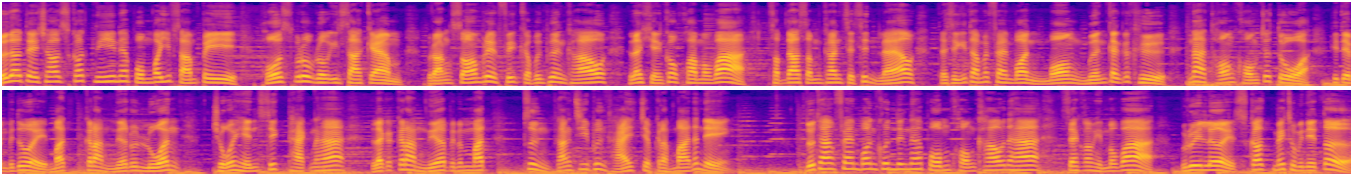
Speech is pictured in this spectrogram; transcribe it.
ดยดาวเตะชาวสกอตนี้นะผมวัย 23 ปี โพสต์รูปลงอินสตาแกรมหลังซ้อมเรียกฟิตกับเพื่อนๆเขา และเขียนข้อความมาว่าสัปดาห์สำคัญเสร็จสิ้นแล้ว แต่สิ่งที่ทำให้แฟนบอลมองเหมือนกันก็คือ หน้าท้องของเจ้าตัว ที่เต็มไปด้วยมัดกล้ามเนื้อล้วนๆโชว์ให้เห็นซิกแพคนะฮะ และก็กล้ามเนื้อเป็นมัด ซึ่งทั้งที่เพิ่งหายเจ็บกลับมานั่นเอง โดยทางแฟนบอลคนหนึ่งนะครับผมของเขานะฮะ แสดงความเห็นมาว่ารุยเลยสกอตแมคโทมิเนเตอร์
